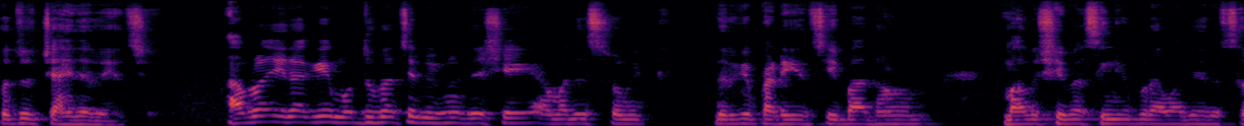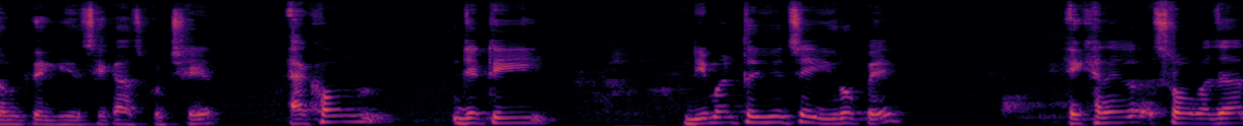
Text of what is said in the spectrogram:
প্রচুর চাহিদা রয়েছে। আমরা এর আগে মধ্যপ্রাচ্যের বিভিন্ন দেশে আমাদের শ্রমিকদেরকে পাঠিয়েছি বা ধরুন মালয়েশিয়া বা সিঙ্গাপুর আমাদের শ্রমিকরা গিয়েছে, কাজ করছে। এখন যেটি ডিমান্ড তৈরি হয়েছে ইউরোপে, এখানে শ্রমবাজার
